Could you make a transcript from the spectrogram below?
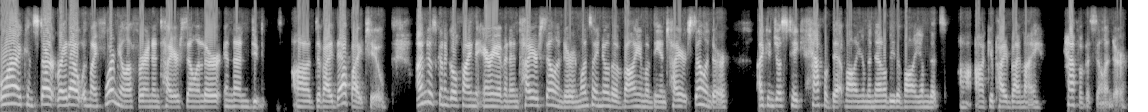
or I can start right out with my formula for an entire cylinder and then do, uh, divide that by 2. I'm just going to go find the area of an entire cylinder, and once I know the volume of the entire cylinder, I can just take half of that volume and that'll be the volume that's uh, occupied by my half of a cylinder.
